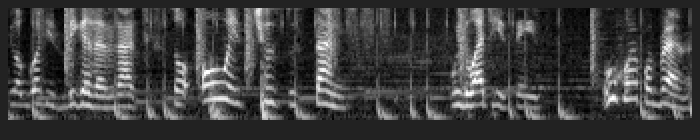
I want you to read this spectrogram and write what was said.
your god is bigger than that. So always choose to stand with what he says huko hapo brother?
